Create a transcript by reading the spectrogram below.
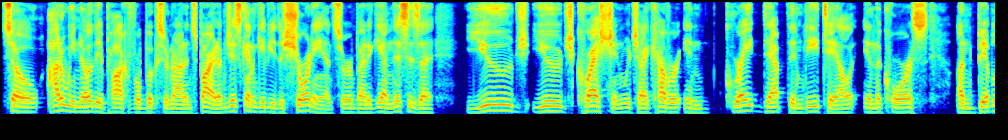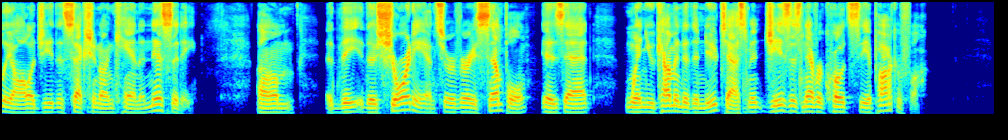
So, how do we know the apocryphal books are not inspired? I'm just going to give you the short answer, but again, this is a huge, huge question, which I cover in great depth and detail in the course on bibliology, the section on canonicity. Um, the the short answer, very simple, is that when you come into the New Testament, Jesus never quotes the Apocrypha.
